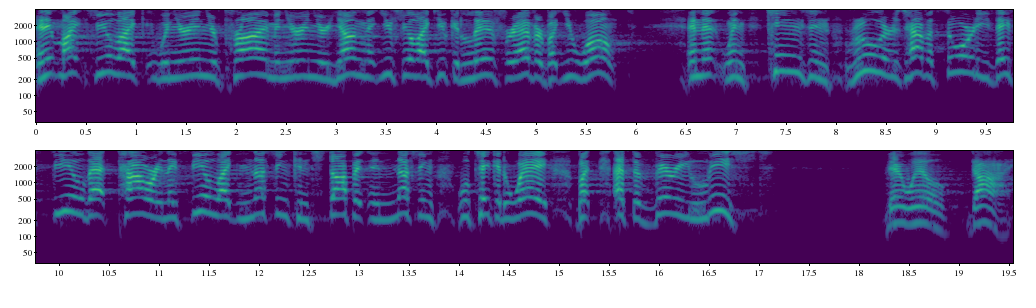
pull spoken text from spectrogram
And it might feel like when you're in your prime and you're in your young that you feel like you could live forever, but you won't. And that when kings and rulers have authority, they feel that power and they feel like nothing can stop it and nothing will take it away. But at the very least, they will die.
